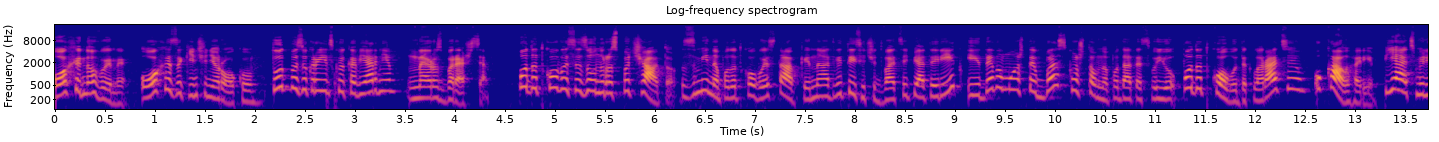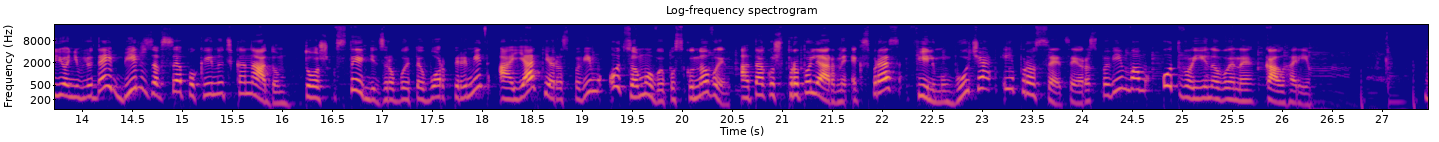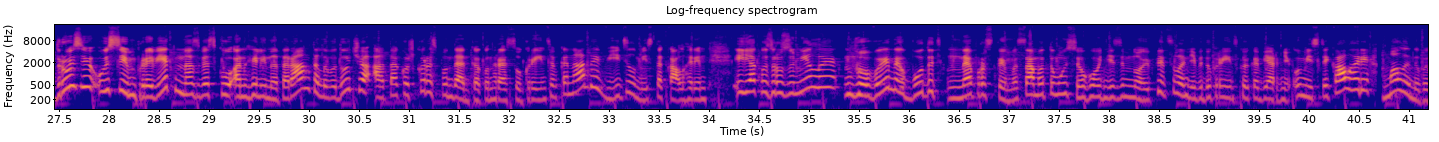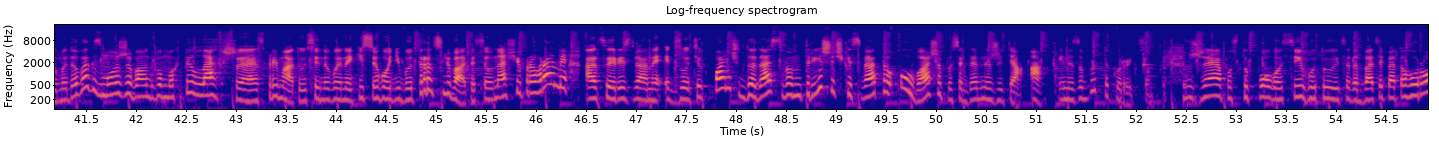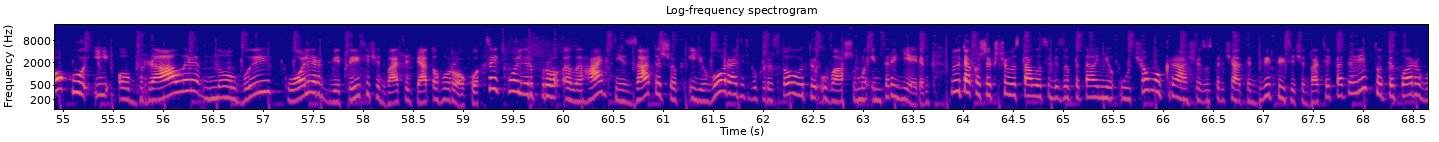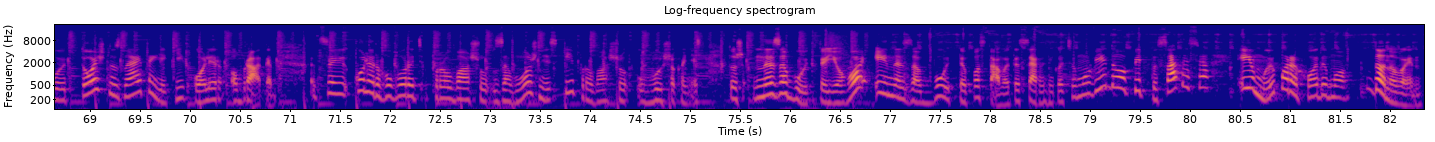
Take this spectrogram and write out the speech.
Охи новини, охи закінчення року. Тут без української кав'ярні не розберешся. Податковий сезон розпочато. Зміна податкової ставки на 2025 рік, і де ви можете безкоштовно подати свою податкову декларацію у Калгарі. 5 мільйонів людей більш за все покинуть Канаду. Тож встигніть зробити Work Pyramid, А як я розповім у цьому випуску новин. А також про полярний експрес, фільм Буча. І про все це я розповім вам у твої новини Калгарі. Друзі, усім привіт! На зв'язку Ангеліна Таран, телеведуча, а також кореспондентка Конгресу українців Канади, відділ міста Калгарі. І як ви зрозуміли, новини будуть непростими. Саме тому сьогодні зі мною підсилення від української кав'ярні у місті Калгарі. Малиновий медовик зможе вам допомогти легше сприймати усі новини, які сьогодні будуть транслюватися у нашій програмі. А цей різдвяний екзотік панч додасть вам трішечки свято у ваше повсякденне життя. А і не забудьте корицю. Вже поступово всі готуються до 25-го року і обрали новий колір 2025 року. Цей колір про елегантність, затишок і його радять використовувати у вашому інтер'єрі. Ну і також, якщо ви стали собі запитанню, у чому краще зустрічати 2025 рік, то тепер ви точно знаєте, який колір обрати. Цей колір говорить про вашу заможність і про вашу вишуканість. Тож не забудьте його і не забудьте поставити серденько цьому відео, підписатися, і ми переходимо до новин.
